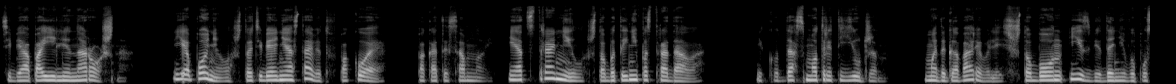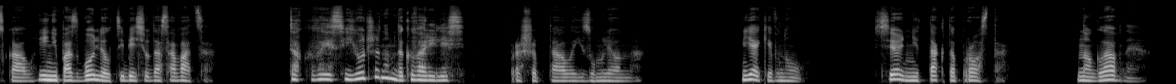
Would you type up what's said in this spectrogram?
Тебя опоили нарочно. Я понял, что тебя не оставят в покое, пока ты со мной, и отстранил, чтобы ты не пострадала. И куда смотрит Юджин? Мы договаривались, чтобы он из вида не выпускал и не позволил тебе сюда соваться. «Так вы с Юджином договорились?» — прошептала изумленно. Я кивнул. Все не так-то просто. Но главное,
